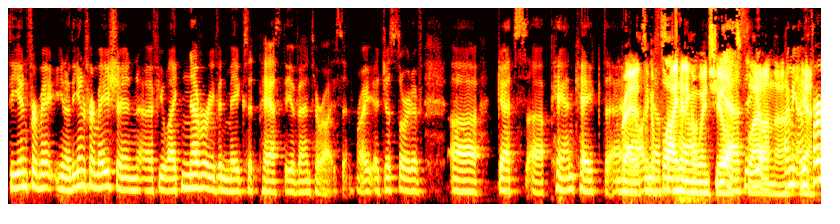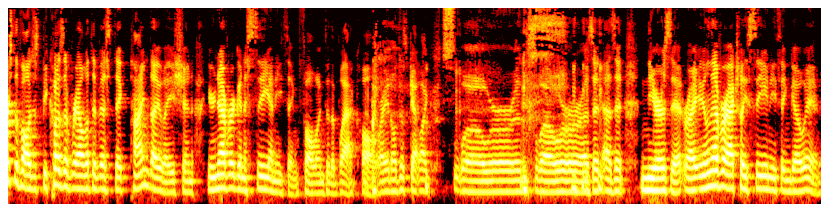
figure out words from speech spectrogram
the information, you know, the information, uh, if you like, never even makes it past the event horizon, right? It just sort of uh, gets uh, pancaked. Right, it's like you a know, fly somehow. hitting a windshield Yeah, so, flat you know, on the- I mean, I yeah. mean, first of all, just because of relativistic time dilation, you're never going to see anything fall into the black hole, right? It'll just get like slower and slower as it as it nears it, right? You'll never actually see anything go in.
